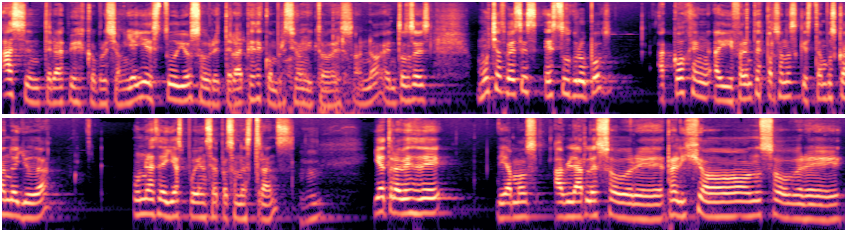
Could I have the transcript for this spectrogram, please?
hacen terapias de conversión y hay estudios sobre terapias de conversión y todo eso, ¿no? Entonces, muchas veces estos grupos acogen a diferentes personas que están buscando ayuda. Unas de ellas pueden ser personas trans y a través de, digamos, hablarles sobre religión, sobre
